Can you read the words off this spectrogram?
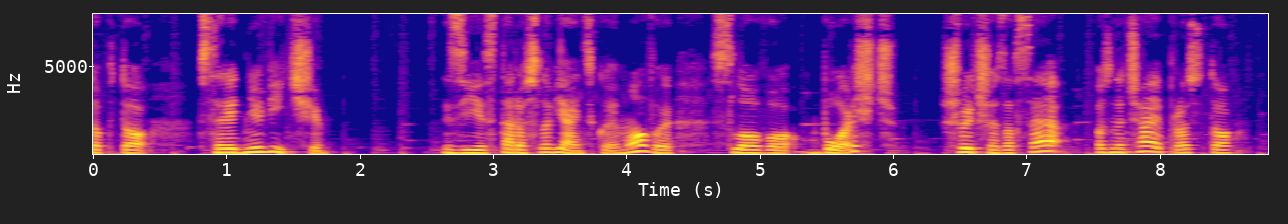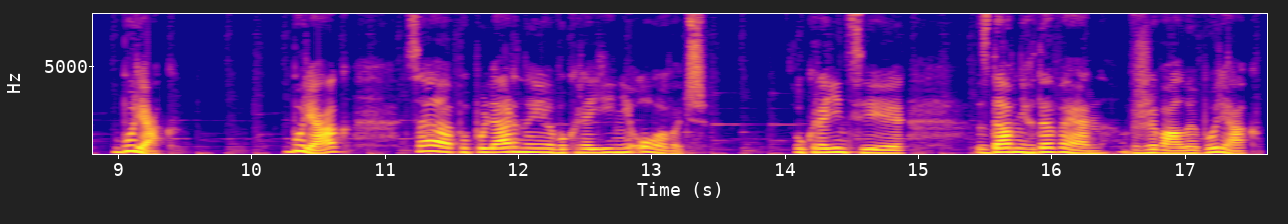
тобто в середньовіччі. Зі старослов'янської мови слово борщ швидше за все означає просто буряк. Буряк це популярний в Україні овоч. Українці з давніх давен вживали буряк,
